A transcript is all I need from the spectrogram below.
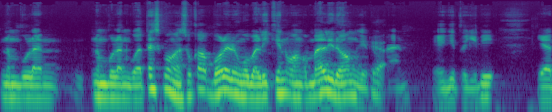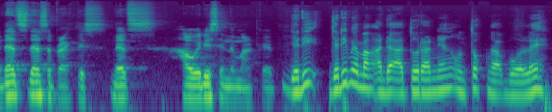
6 bulan 6 bulan gue tes gue nggak suka, boleh dong gue balikin uang kembali dong gitu yeah. kan. Kayak gitu. Jadi ya yeah, that's that's the practice. That's how it is in the market. Jadi jadi memang ada aturan yang untuk nggak boleh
